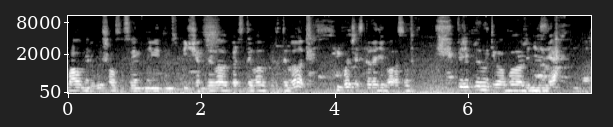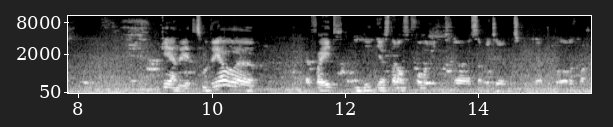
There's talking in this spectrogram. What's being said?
Балмер вышел со своим знаменитым спичем Developers, Developers, Developers, больше сказать было особо. Переплюнуть его было уже нельзя. Окей, Андрей, ты смотрел э, F8? Я старался фолловить э, события, насколько это было возможно.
